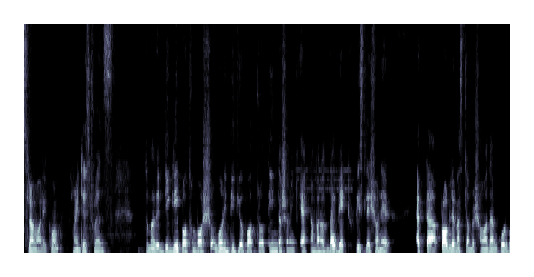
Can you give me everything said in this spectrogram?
আসসালামু আলাইকুম। মাই স্টুডেন্টস তোমাদের ডিগ্রি প্রথম বর্ষ, গণিত দ্বিতীয় পত্র, তিন দশমিক এক নম্বর অধ্যায় ভেক্টর বিশ্লেষণের একটা প্রবলেম আজকে আমরা সমাধান করব।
